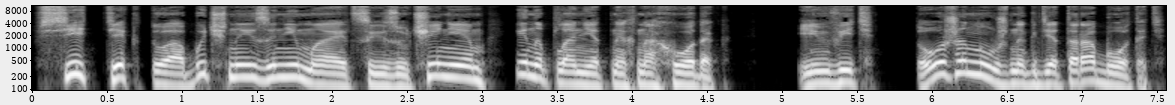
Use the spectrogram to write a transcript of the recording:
все те, кто обычно и занимается изучением инопланетных находок. Им ведь тоже нужно где-то работать,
